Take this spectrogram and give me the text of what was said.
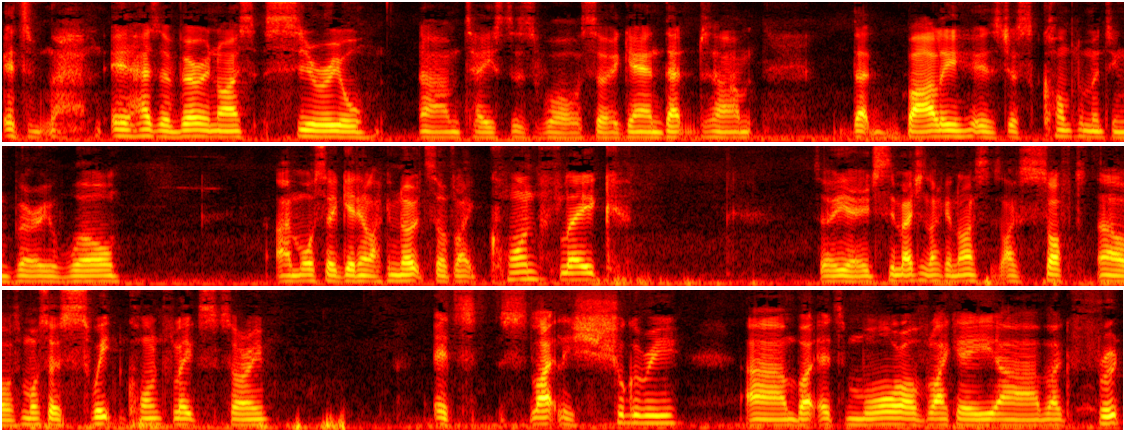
it's it has a very nice cereal um, taste as well. So again, that that barley is just complementing very well. I'm also getting like notes of like cornflake. So yeah, just imagine like a nice, like soft, oh, more so sweet cornflakes. Sorry, it's slightly sugary, um, but it's more of like a uh, like fruit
